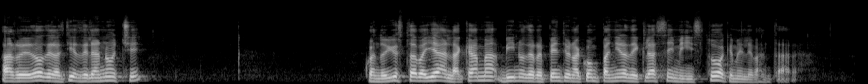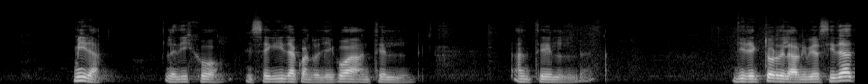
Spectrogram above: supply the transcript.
alrededor de las 10 de la noche, cuando yo estaba ya en la cama, vino de repente una compañera de clase y me instó a que me levantara. Mira, le dijo enseguida cuando llegó ante el, ante el director de la universidad,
